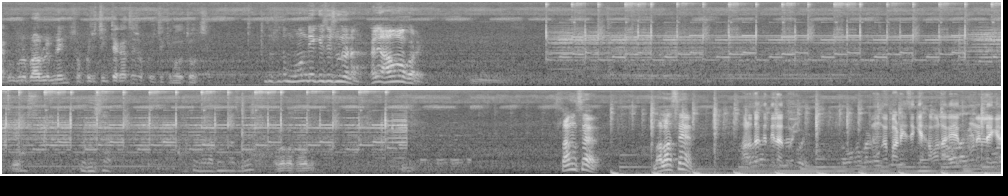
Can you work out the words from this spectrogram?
এখন কোনো প্রবলেম নেই সবকিছু ঠিকঠাক আছে সবকিছু ঠিক মতো চলছে। কিন্তু শুধু মন দিয়ে কিছু শুনে না খালি হাওয়া করে। সালাম স্যার ভালো আছেন? ভালো থাকতে দিলা কই? তোমাকে পাঠিয়েছে কি হাওয়া লাগায় ফোনের লাগা?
